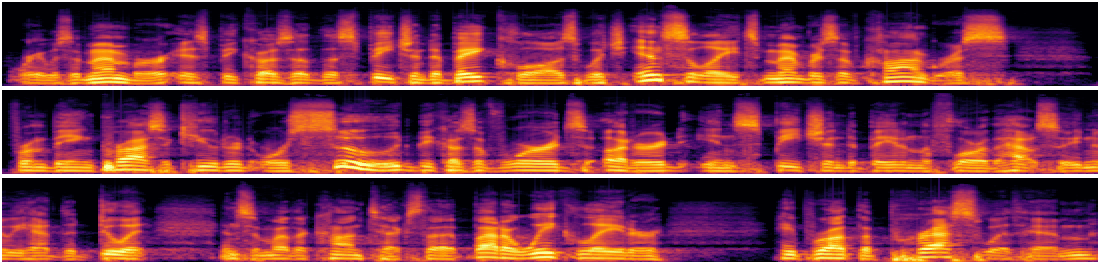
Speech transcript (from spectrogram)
where he was a member, is because of the speech and debate clause, which insulates members of Congress from being prosecuted or sued because of words uttered in speech and debate on the floor of the House. So he knew he had to do it in some other context. Uh, about a week later, he brought the press with him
